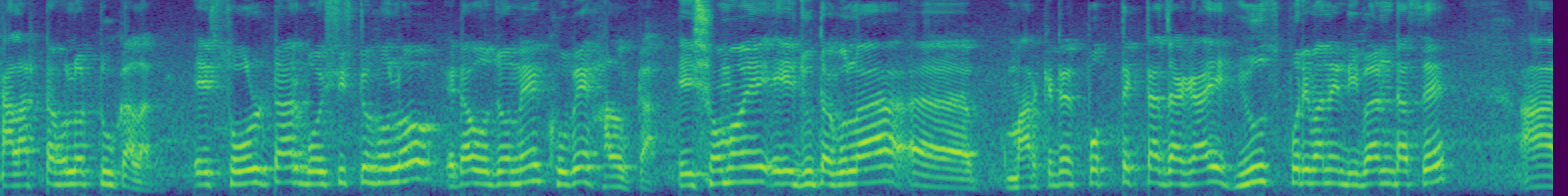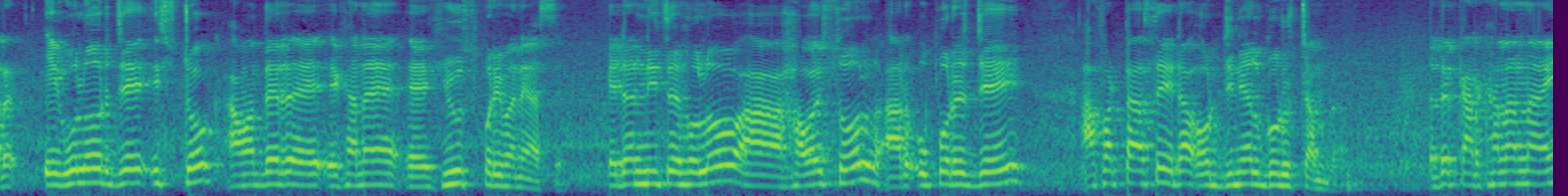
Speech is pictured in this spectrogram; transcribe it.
কালারটা হলো টু কালার। এই সোলটার বৈশিষ্ট্য হলো এটা ওজনে খুবই হালকা। এই সময়ে এই জুতাগুলা মার্কেটের প্রত্যেকটা জায়গায় হিউজ পরিমাণে ডিমান্ড আছে। আর এগুলোর যে স্টক আমাদের এখানে হিউজ পরিমাণে আছে। এটার নিচে হলো হাওয়াই সোল, আর উপরের যে আফারটা আছে, এটা অরিজিনাল গরুর চামড়া। যাদের কারখানা নাই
